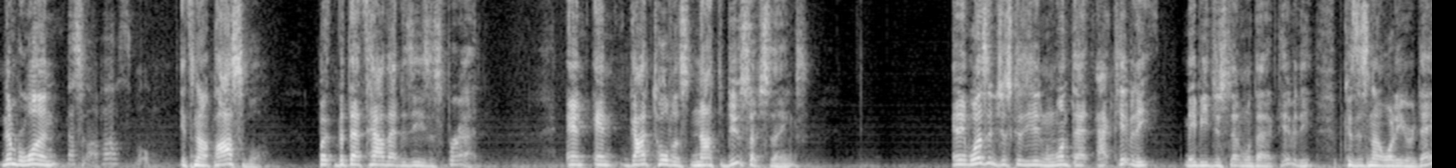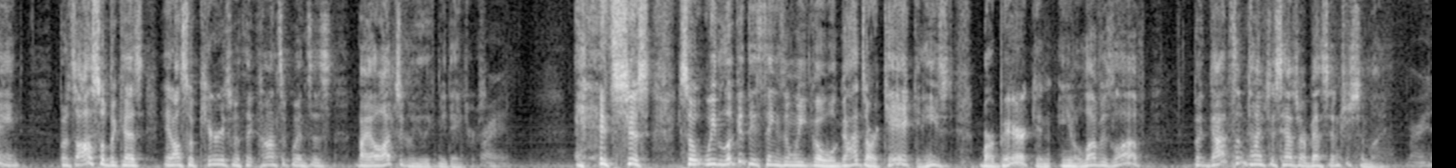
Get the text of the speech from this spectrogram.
Number one, That's not possible. it's not possible. But but that's how that disease is spread. And and God told us not to do such things. And it wasn't just because he didn't want that activity. Maybe he just doesn't want that activity because it's not what he ordained. But it's also because it also carries with it consequences biologically that can be dangerous. Right. It's just so we look at these things and we go, well, God's archaic and he's barbaric and you know, love is love. But God sometimes just has our best interest in mind. Right.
